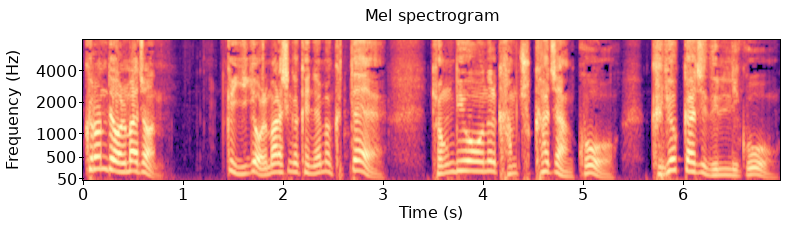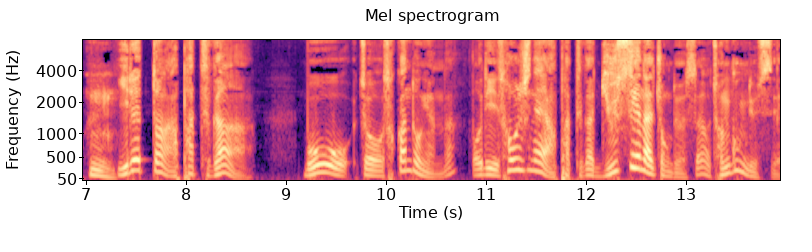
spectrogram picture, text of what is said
그런데 얼마 전, 그 이게 얼마나 심각했냐면 그때 경비원을 감축하지 않고 급여까지 늘리고 음, 이랬던 아파트가 뭐 저 석관동이었나? 어디 서울 시내 아파트가 뉴스에 날 정도였어요. 전국 뉴스에.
